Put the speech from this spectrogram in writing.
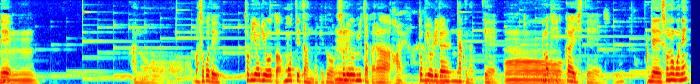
でうん。あのーまあ、そこで飛び降りようとは思ってたんだけど、うんそれを見たから、はい。飛び降りられなくなって、でまた引っ返して、で、その後ね、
